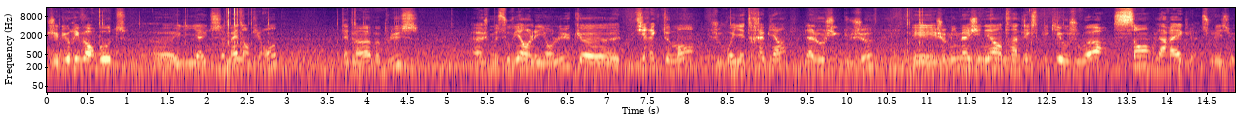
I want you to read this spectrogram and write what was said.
J'ai lu Riverboat il y a une semaine environ, peut-être même un peu plus. Je me souviens en l'ayant lu que directement je voyais très bien la logique du jeu et je m'imaginais en train de l'expliquer aux joueurs sans la règle sous les yeux.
